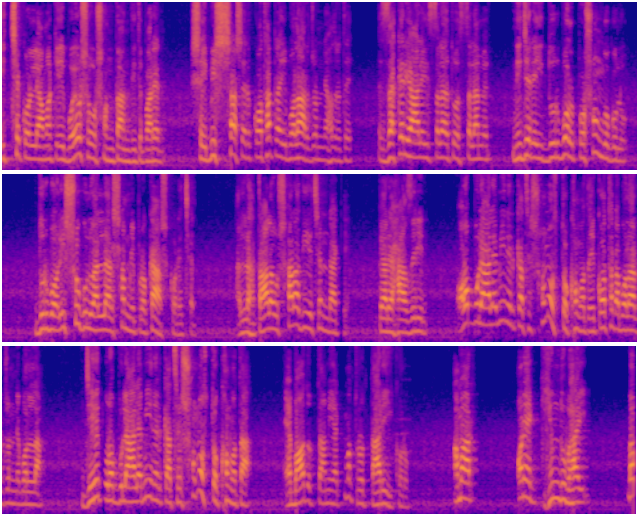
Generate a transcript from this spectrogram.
ইচ্ছে করলে আমাকে এই বয়সেও সন্তান দিতে পারেন। সেই বিশ্বাসের কথাটাই বলার জন্য হজরতে জাকারিয়া আলি সালাতামের নিজের এই দুর্বল প্রসঙ্গগুলো, দুর্বল ইস্যুগুলো আল্লাহর সামনে প্রকাশ করেছেন। আল্লাহ তালাও সারা দিয়েছেন ডাকে, প্যারে হাজরিন রব্বুল আলমিনের কাছে সমস্ত ক্ষমতা, এই কথাটা বলার জন্য বললাম। যেহেতু রব্বুল আলমিনের কাছে সমস্ত ক্ষমতা, এবাদত আমি একমাত্র তারই করব। আমার অনেক হিন্দু ভাই বা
